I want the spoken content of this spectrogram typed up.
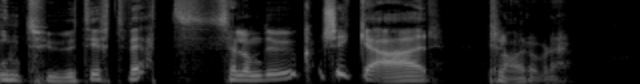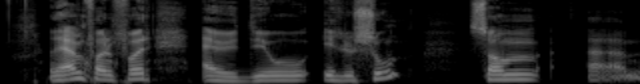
intuitivt vet, selv om du kanskje ikke er klar over det. Og det er en form for audioillusjon som um,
